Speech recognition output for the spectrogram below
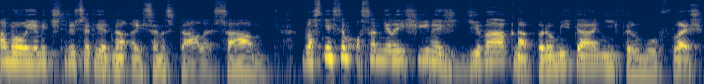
Ano, je mi 41 a jsem stále sám. Vlastně jsem osamělejší než divák na promítání filmu Flash.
